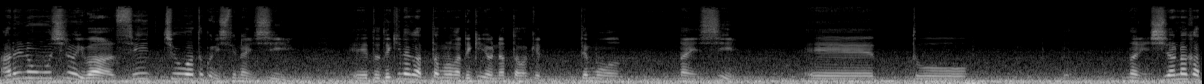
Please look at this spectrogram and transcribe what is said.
あれの面白いは成長は特にしてないし、えーと、できなかったものができるようになったわけでもないしえー、っと何知らなかっ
